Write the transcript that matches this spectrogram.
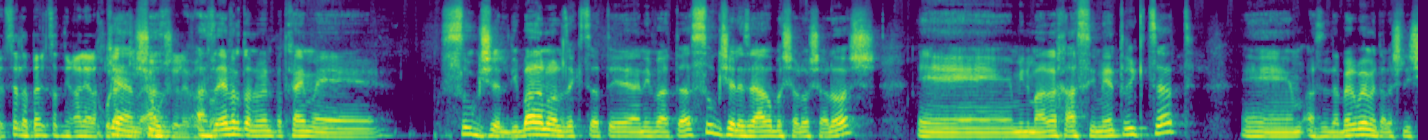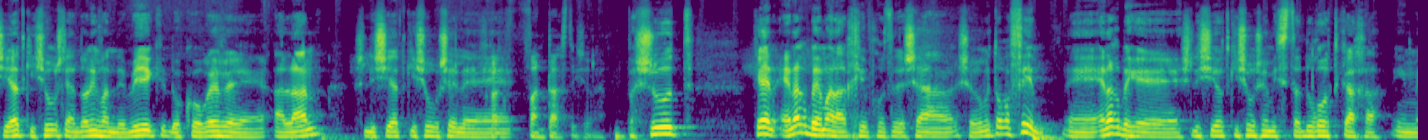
רוצה לדבר קצת נראה לי על החולת קישור כן, אז- של אז אברטון. אברטון באמת פתחה עם סוג של, דיברנו על זה קצת, אה, אני ואתה, סוג של איזה 4-3-3, אה, מין מערך אסימטרי קצת. אה, אז נדבר באמת על השלישיית קישור שנייה, דוני ון דה ביק, דוקורה ואלן, שלישיית קישור של... אה, פנטסטי שלהם. פשוט, כן, אין הרבה מה להרחיב חוץ מזה שה- שהיו מטורפים. אה, אין הרבה אה, שלישיות קישור שמסתדרות ככה עם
